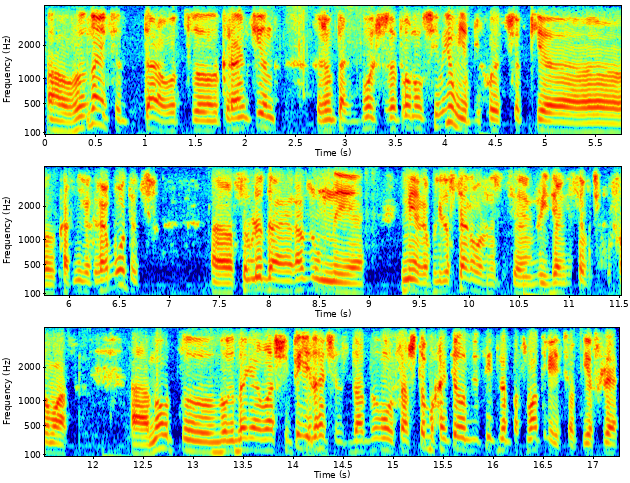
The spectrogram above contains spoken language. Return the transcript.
А, вы знаете, да, вот карантин, скажем так, больше затронул семью. Мне приходится все-таки как-никак работать, соблюдая разумные меры предосторожности в виде антисептиков и масок. А, ну вот э, благодаря вашей передаче задумался, а что бы хотел действительно посмотреть. Вот если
